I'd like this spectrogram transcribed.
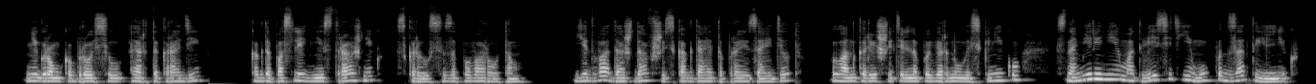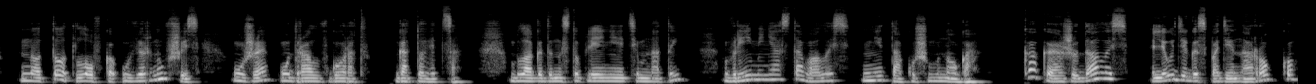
— негромко бросил Эртек Ради, когда последний стражник скрылся за поворотом. Едва дождавшись, когда это произойдет, Ланка решительно повернулась к Нику с намерением отвесить ему подзатыльник, но тот, ловко увернувшись, уже удрал в город. Готовиться. Благо до наступления темноты времени оставалось не так уж много. Как и ожидалось, люди господина Рокко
